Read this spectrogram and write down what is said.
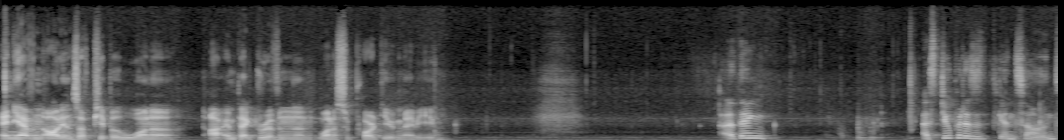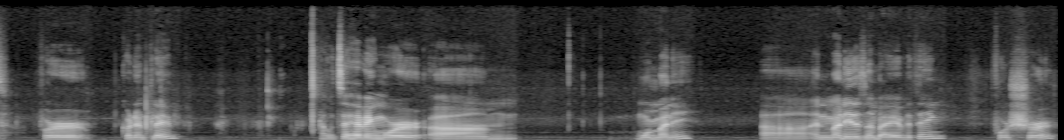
And you have an audience of people who wanna are impact driven and want to support you, maybe. I think, as stupid as it can sound for code and play, I would say having more um, more money, uh, and money doesn't buy everything, for sure,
